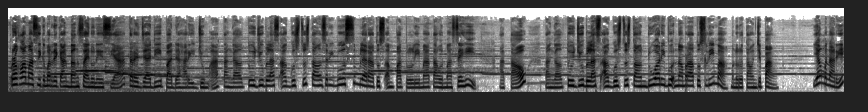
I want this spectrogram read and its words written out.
Proklamasi kemerdekaan bangsa Indonesia terjadi pada hari Jumat tanggal 17 Agustus tahun 1945 tahun Masehi atau tanggal 17 Agustus tahun 2605 menurut tahun Jepang. Yang menarik,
